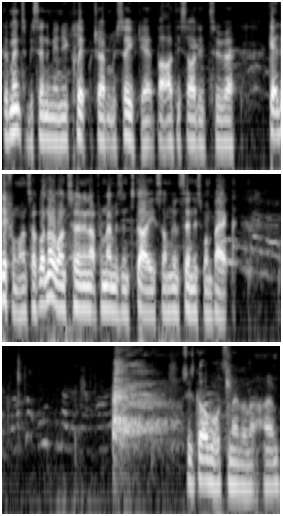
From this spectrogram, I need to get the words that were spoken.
they're meant to be sending me a new clip, which I haven't received yet. But I decided to uh, get a different one. So I've got another one turning up from Amazon today. So I'm going to send this one back. She's got a watermelon at home.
